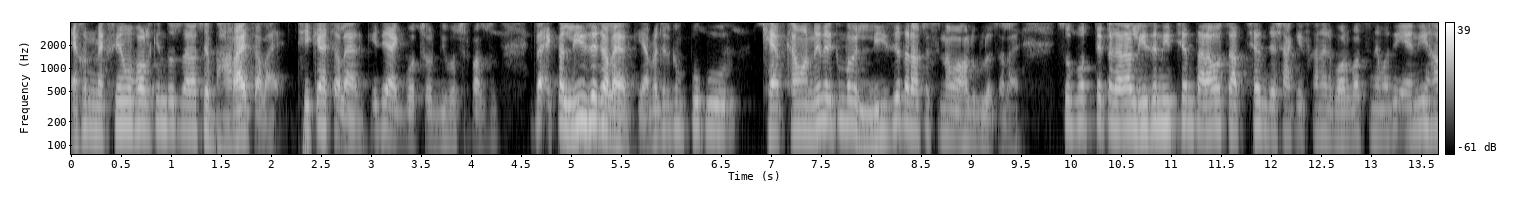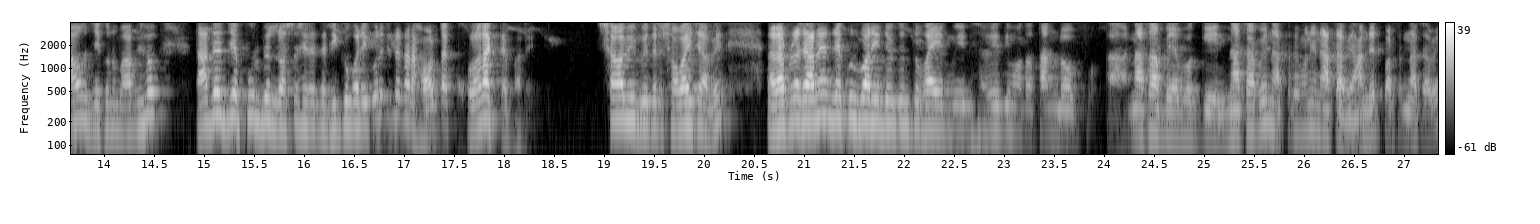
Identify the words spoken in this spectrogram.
এখন ম্যাক্সিমাম হল কিন্তু তারা হচ্ছে ভাড়ায় চালায়, ঠিকায় চালায় আর কি। যে এক বছর, দুই বছর, পাঁচ বছর, এটা একটা লিজে চালায় আর কি। আমরা যেরকম পুকুর খ্যাত খামার নেন এরকমভাবে লিজে তারা হচ্ছে সিনেমা হলগুলো চালায়। সো প্রত্যেকটা যারা লিজে নিচ্ছেন, তারাও চাচ্ছেন যে শাকিব খানের বরবাদ সিনেমা দিয়ে এনি হাউ যে কোনোভাবেই হোক, তাদের যে পূর্বের লসটা সেটাতে রিকভারি করে, যাতে তারা হলটা খোলা রাখতে পারে। স্বাভাবিক এটা সবাই চাবে। আর আপনারা জানেন যে কুরবানি ঈদেও কিন্তু ভাই রীতিমতো তাণ্ডব নাচাবে এবং কি নাচাবে? নাচাবে মানে নাচাবে হান্ড্রেড পার্সেন্ট নাচাবে।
